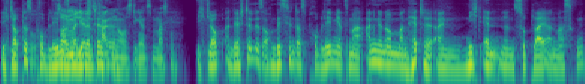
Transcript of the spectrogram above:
Ich glaube, das So. Problem Sollen ist wir an lieber ins Krankenhaus, die ganzen Masken. Ich glaube, an der Stelle ist auch ein bisschen das Problem jetzt mal angenommen, man hätte einen nicht endenden Supply an Masken.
